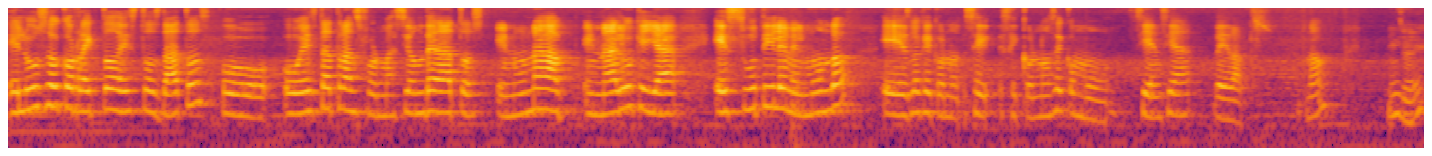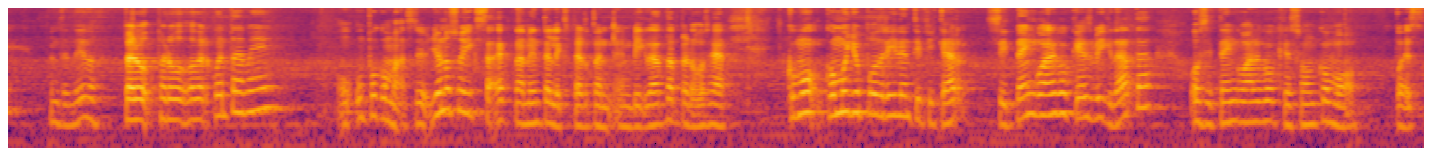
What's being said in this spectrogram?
el uso correcto de estos datos o, esta transformación de datos en, una, en algo que ya es útil en el mundo es lo que se, se, conoce como ciencia de datos, ¿no? Ok, entendido. Pero, pero a ver, cuéntame un, poco más. Yo no soy exactamente el experto en, Big Data, pero, o sea, ¿Cómo, yo podría identificar si tengo algo que es Big Data o si tengo algo que son como, pues,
